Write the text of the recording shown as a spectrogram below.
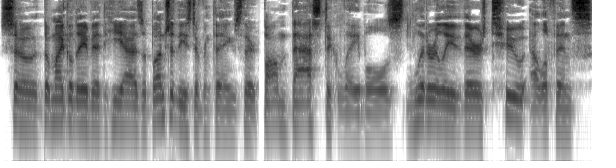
So, so Michael David, he has a bunch of these different things. They're bombastic labels. Literally, there's two elephants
